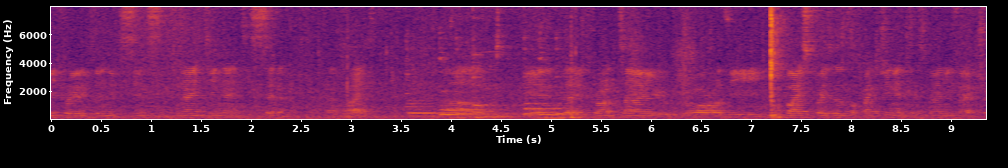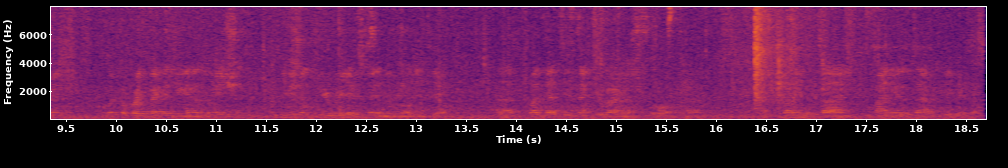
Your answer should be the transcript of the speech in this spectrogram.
Microelectronics since 1997, am right? Um, uh, current time, you, you are the Vice President for Packaging and Test Manufacturing for the Corporate Packaging and Automation Division. You will explain in more detail uh, what that is. Thank you very much for uh, spending the time, finding the time to be with us.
